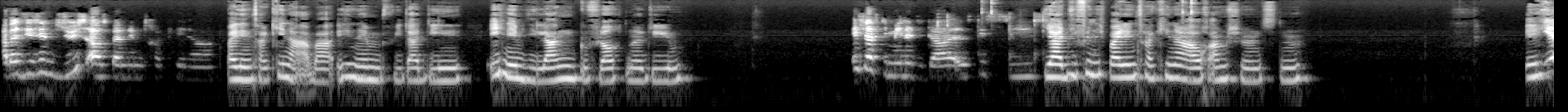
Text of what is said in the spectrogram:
aber sie sehen süß aus bei dem Trakehner. Bei den Trakehner, aber ich nehme wieder die, ich nehme die lang geflochtene, die, Ich lasse die Mähne, die da ist, die ist süß. ja, die finde ich bei den Trakehner auch am schönsten. Ich, Ja,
